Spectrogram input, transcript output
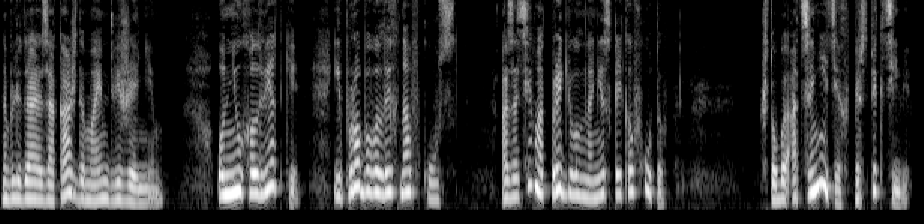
наблюдая за каждым моим движением. Он нюхал ветки и пробовал их на вкус, а затем отпрыгивал на несколько футов, чтобы оценить их в перспективе.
